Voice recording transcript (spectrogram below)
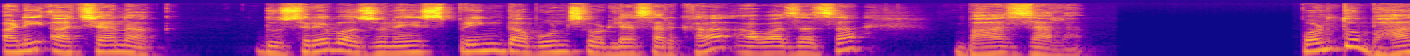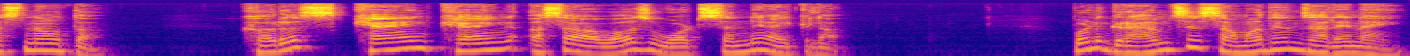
आणि अचानक दुसऱ्या बाजूने स्प्रिंग दाबून सोडल्यासारखा आवाजाचा भास झाला. पण तो भास नव्हता. खरंच खँग खँग असा आवाज वॉटसनने ऐकला. पण ग्राहमचे समाधान झाले नाही.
